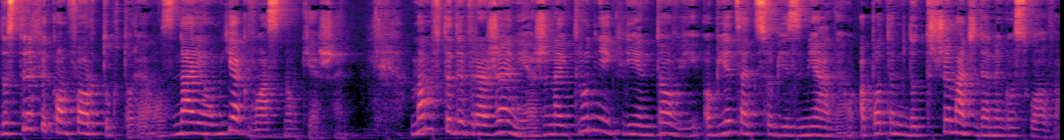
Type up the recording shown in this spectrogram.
do strefy komfortu, którą znają jak własną kieszeń. Mam wtedy wrażenie, że najtrudniej klientowi obiecać sobie zmianę, a potem dotrzymać danego słowa,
